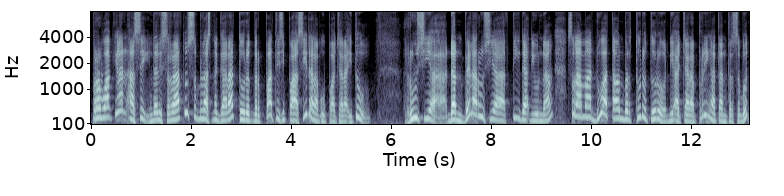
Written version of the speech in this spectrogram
Perwakilan asing dari 111 negara turut berpartisipasi dalam upacara itu. Rusia dan Belarusia tidak diundang selama dua tahun berturut-turut di acara peringatan tersebut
